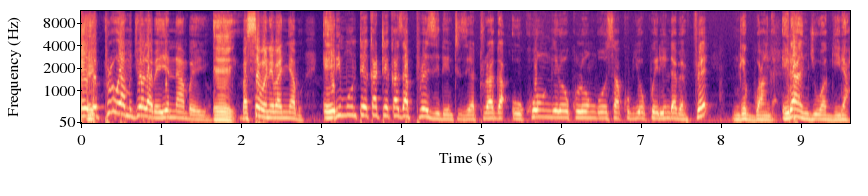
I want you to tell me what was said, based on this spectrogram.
ezo program gyolaba ey'enamba eyo. Eh. basebo ne bannyabo eri mu nteekateeka za pulezidenti zeyatulaga okwongera okulongoosa ku byokwerinda byaffe ng'eggwanga era njiwagira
